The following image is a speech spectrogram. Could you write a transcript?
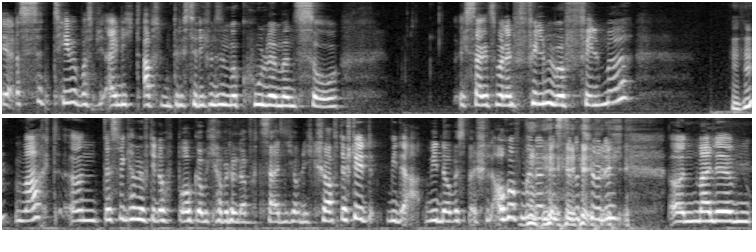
Ja, das ist ein Thema, was mich eigentlich absolut interessiert. Ich finde es immer cool, wenn man so, ich sage jetzt mal, einen Film über Filme mhm. macht. Und deswegen habe ich auf den auch Bock, aber ich habe ihn halt einfach zeitlich auch nicht geschafft. Der steht wie, der, wie Novel Special auch auf meiner Liste natürlich. Und meine,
